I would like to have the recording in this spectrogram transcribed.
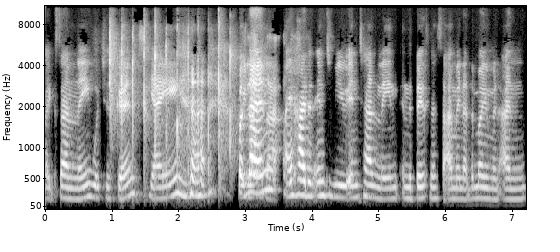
externally, which is good. Yay. but We then. I had an interview internally in, in the business that I'm in at the moment, and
